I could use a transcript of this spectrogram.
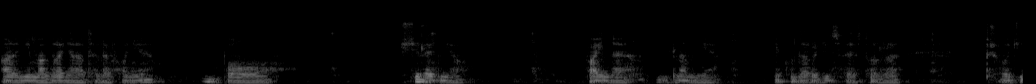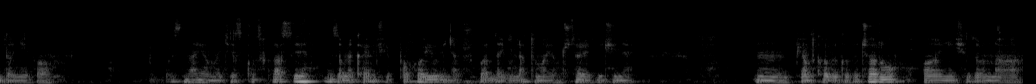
ale nie ma grania na telefonie, bo średnio fajne dla mnie, jako dla rodzica jest to, że przychodzi do niego znajome dziecko z klasy, zamykają się w pokoju i na przykład, dajmy na to, mają 4 godziny piątkowego wieczoru, oni siedzą na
